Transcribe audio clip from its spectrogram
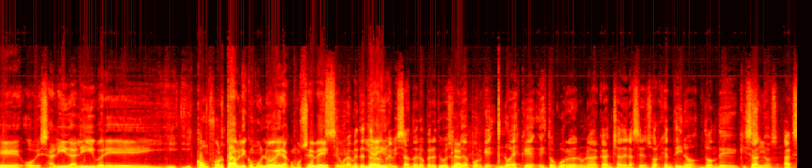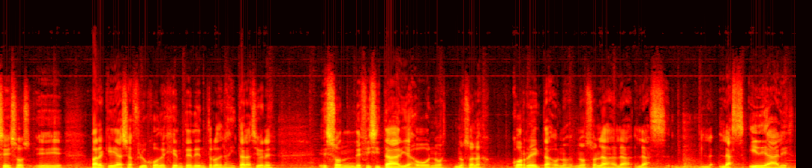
eh, o de salida libre y, y- y confortable como lo era, como se ve. Seguramente estarán ahí- revisando el operativo de Claro. seguridad porque no es que esto ocurrió en una cancha del ascenso argentino donde quizás Sí. los accesos eh, para que haya flujo de gente dentro de las instalaciones son deficitarias o no, no son las correctas o no, no son las, las ideales.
